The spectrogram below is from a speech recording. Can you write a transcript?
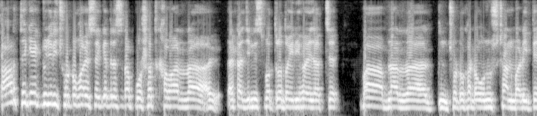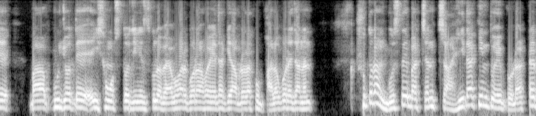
তার থেকে একটু যদি ছোট হয়, সেক্ষেত্রে সেটা প্রসাদ খাওয়ার একটা জিনিসপত্র তৈরি হয়ে যাচ্ছে। বা আপনার ছোটখাটো অনুষ্ঠান বাড়িতে বা পুজোতে এই সমস্ত জিনিসগুলো ব্যবহার করা হয়ে থাকে, আপনারা খুব ভালো করে জানেন। সুতরাং বুঝতেই পারছেন, চাহিদা কিন্তু এই প্রোডাক্টের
